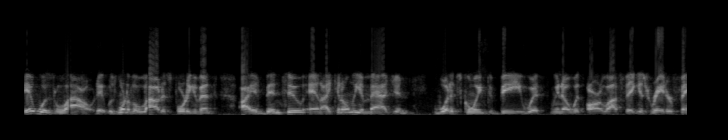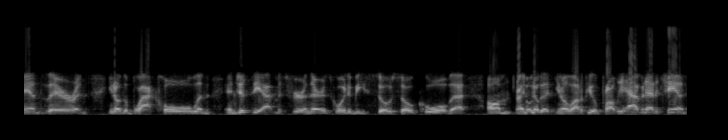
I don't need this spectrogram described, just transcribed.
It was loud. It was one of the loudest sporting events I had been to, and I can only imagine what it's going to be with you know with our Las Vegas Raider fans there and you know the black hole and and just the atmosphere in there is going to be so so cool that um, I know that you know a lot of people probably haven't had a chance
